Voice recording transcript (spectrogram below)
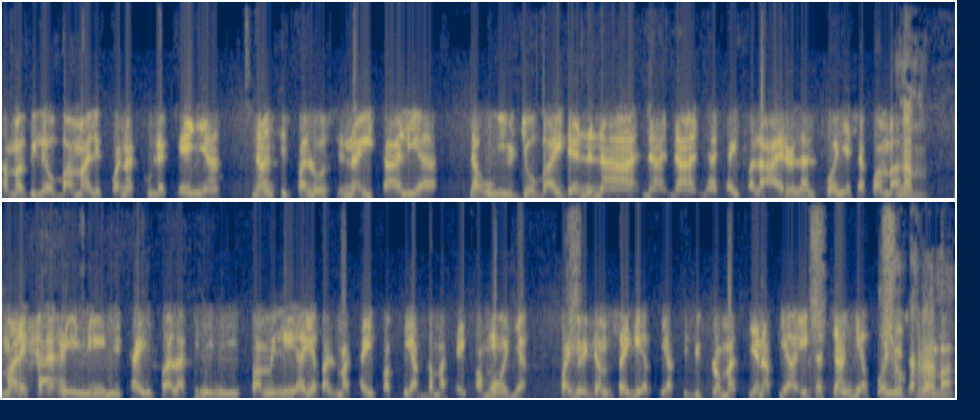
kama vile Obama alikuwa na kule Kenya, Nancy Pelosi na Italia na huyu Joe Biden na na, na, na taifa la Ireland kuonyesha kwamba Naam. Marekani ni, ni taifa lakini ni familia ya mataifa pia kama taifa moja. Kwa hivyo itamsaidia pia kidiplomasia na pia itachangia kuonyesha kwamba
